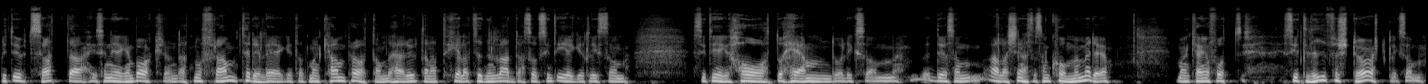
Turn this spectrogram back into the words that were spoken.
blivit utsatta i sin egen bakgrund, att nå fram till det läget att man kan prata om det här utan att hela tiden laddas av sitt eget, liksom, sitt eget hat och hämnd och liksom det som, alla känslor som kommer med det. Man kan ju ha fått sitt liv förstört liksom,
